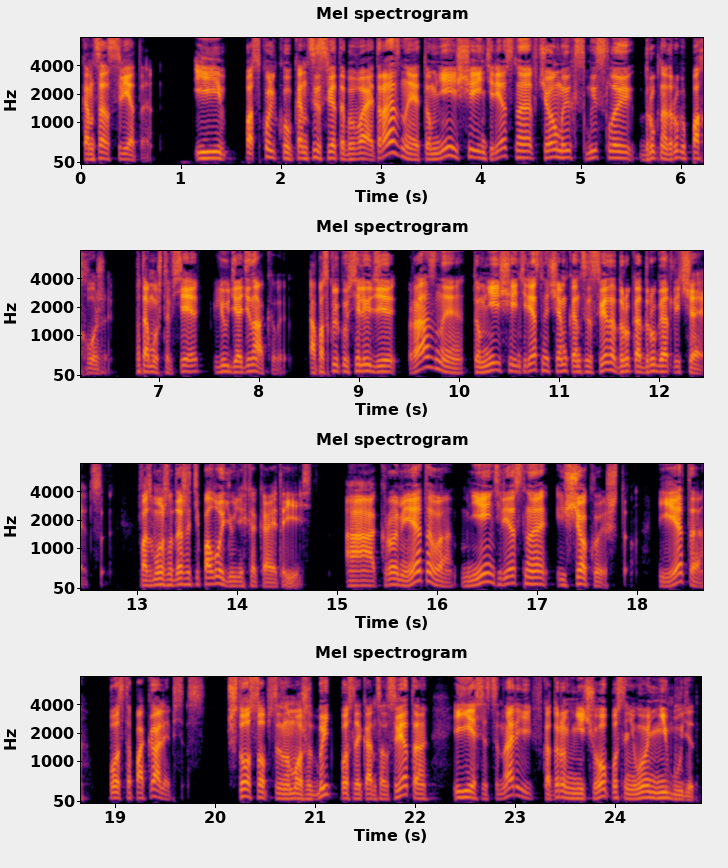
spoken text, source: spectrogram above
конца света. И поскольку концы света бывают разные, то мне еще интересно, в чем их смыслы друг на друга похожи. Потому что все люди одинаковые. А поскольку все люди разные, то мне еще интересно, чем концы света друг от друга отличаются. Возможно, даже типология у них какая-то есть. А кроме этого, мне интересно еще кое-что. И это постапокалипсис. Что, собственно, может быть после конца света, и есть ли сценарий, в котором ничего после него не будет?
